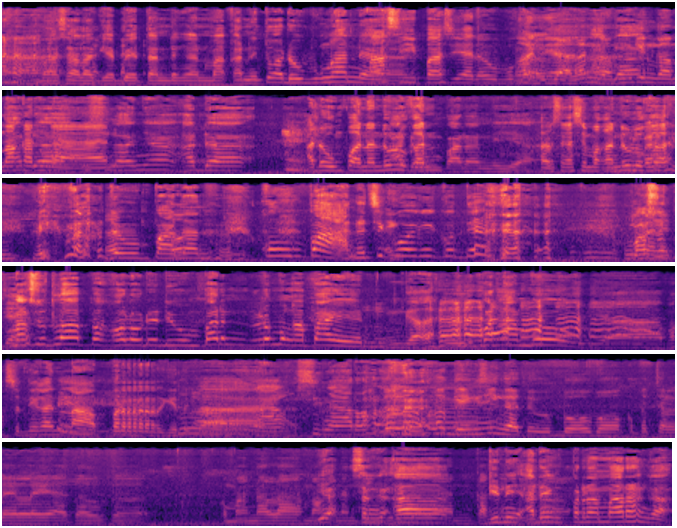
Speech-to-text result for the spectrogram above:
Masalah gebetan dengan makan itu ada hubungannya. Pasti pasti ada hubungannya. Kalau jalan nggak mungkin nggak makan ada kan? Istilahnya ada Ada umpanan dulu ada kan? Umpanan iya. Harus ngasih makan dulu kan? Minimal ada umpanan. Kok umpanan sih gue ngikutnya? maksud Cek? maksud lo apa kalau udah diumpan lo mau ngapain? Enggak. Umpan lambung. Ya, maksudnya kan lapar gitu kan. Nah, si ngarah. Lu, lu, lu gengsi nggak tuh bawa-bawa ke pecel lele atau ke ke mana lah Ya, makanan seng- pinggir ah, jalan, gini, ada yang pernah marah nggak?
